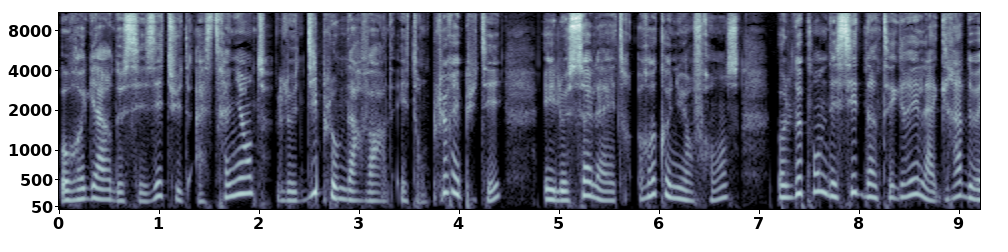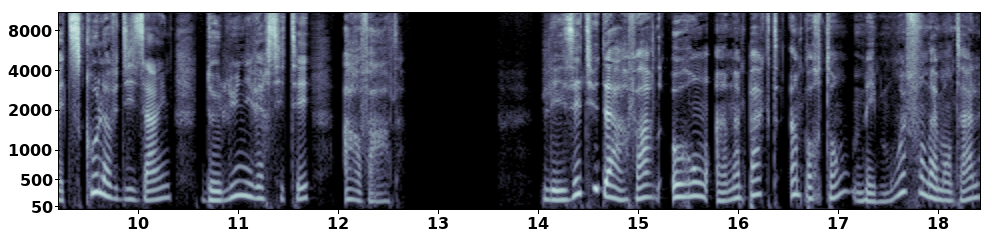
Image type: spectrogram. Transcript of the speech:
au regard de ces études astreignantes, le diplôme d'Harvard étant plus réputé et le seul à être reconnu en France, Paul de Pont décide d'intégrer la Graduate School of Design de l'université Harvard. Les études à Harvard auront un impact important, mais moins fondamental,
